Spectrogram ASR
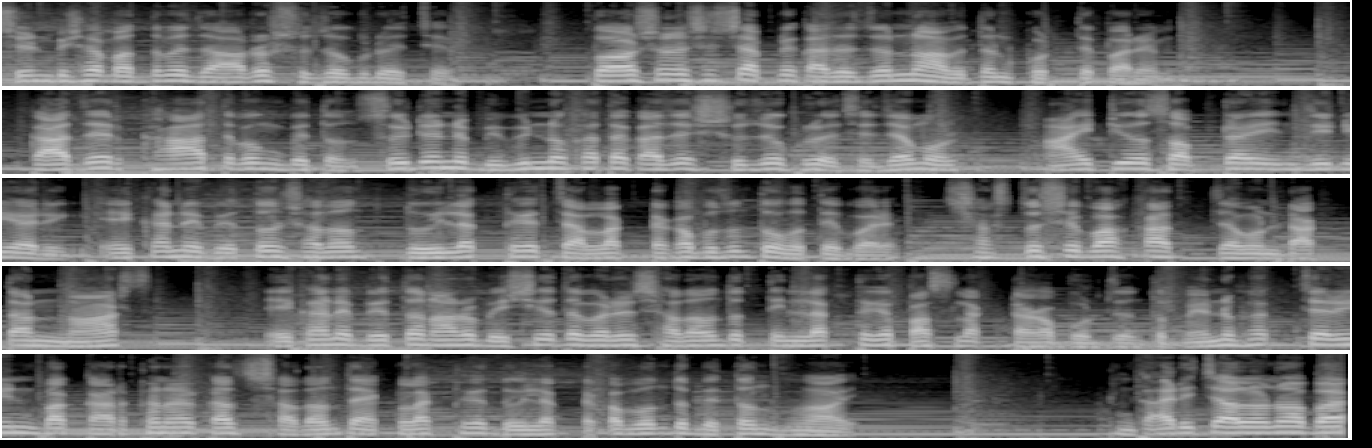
স্টুডেন্ট ভিসার মাধ্যমে যাওয়ারও সুযোগ রয়েছে। পড়াশোনা শেষে আপনি কাজের জন্য আবেদন করতে পারেন। কাজের খাত এবং বেতন। সুইডেনে বিভিন্ন খাতে কাজের সুযোগ রয়েছে, যেমন আইটি ও সফটওয়্যার ইঞ্জিনিয়ারিং। এখানে বেতন সাধারণত দুই লাখ থেকে চার লাখ টাকা পর্যন্ত হতে পারে। স্বাস্থ্যসেবা খাত, যেমন ডাক্তার, নার্স এখানে বেতন আরও বেশি হতে পারে, সাধারণত তিন লাখ থেকে পাঁচ লাখ টাকা পর্যন্ত। ম্যানুফ্যাকচারিং বা কারখানার কাজ সাধারণত এক লাখ থেকে দুই লাখ টাকা পর্যন্ত বেতন হয়। গাড়ি চালানো বা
